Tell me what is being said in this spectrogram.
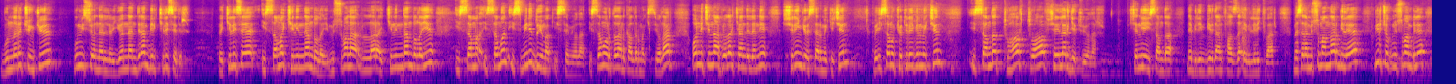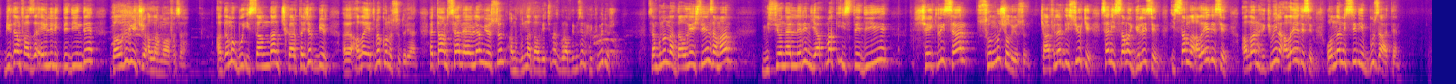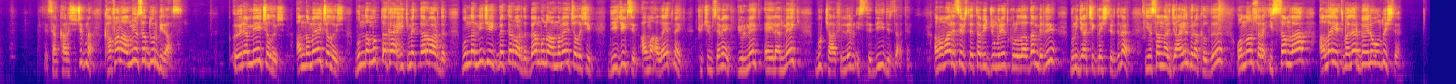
Bunları çünkü bu misyonerleri yönlendiren bir kilisedir. Ve kilise İslam'a kininden dolayı, Müslümanlara kininden dolayı İslam'a İslam'ın ismini duymak istemiyorlar. İslam'ı ortadan kaldırmak istiyorlar. Onun için ne yapıyorlar? Kendilerini şirin göstermek için ve İslam'ı kötüleyebilmek için İslam'da tuhaf tuhaf şeyler getiriyorlar. İşte niye İslam'da ne bileyim birden fazla evlilik var? Mesela Müslümanlar bile birçok Müslüman bile birden fazla evlilik dediğinde dalga geçiyor Allah muhafaza adamı bu İslam'dan çıkartacak bir e, alay etme konusudur yani. He tamam sen evlenmiyorsun ama bununla dalga geçilmez. Bu Rabbimizin hükmüdür. Sen bununla dalga geçtiğin zaman misyonerlerin yapmak istediği şekli sen sunmuş oluyorsun. Kafirler de istiyor ki sen İslam'a gülesin, İslam'la alay edesin, Allah'ın hükmüyle alay edesin. Onların istediği bu zaten. E sen karşı çıkma. Kafan almıyorsa dur biraz. Öğrenmeye çalış. Anlamaya çalış. Bunda mutlaka hikmetler vardır. Bunda nice hikmetler vardır. Ben bunu anlamaya çalışayım diyeceksin. Ama alay etmek, küçümsemek, gülmek, eğlenmek bu kafirlerin istediğidir zaten. Ama maalesef işte tabii Cumhuriyet kurullardan beri bunu gerçekleştirdiler. İnsanlar cahil bırakıldı. Ondan sonra İslam'la alay etmeler böyle oldu işte.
